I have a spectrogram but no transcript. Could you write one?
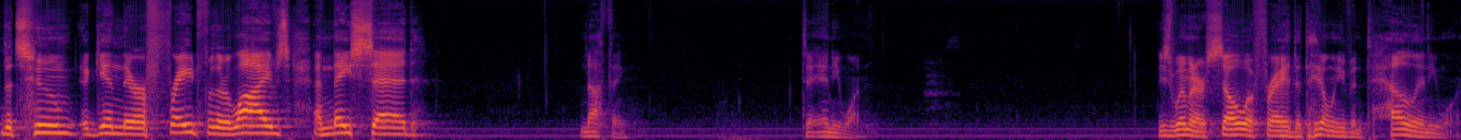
the tomb. Again, they're afraid for their lives, and they said nothing to anyone. These women are so afraid that they don't even tell anyone.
